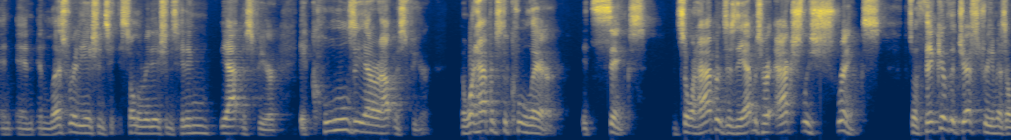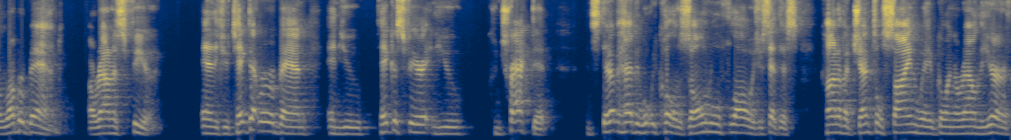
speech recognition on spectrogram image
and, and, and less radiation, solar radiation is hitting the atmosphere, it cools the air atmosphere. And what happens to cool air? It sinks. And so what happens is the atmosphere actually shrinks. So think of the jet stream as a rubber band around a sphere. And if you take that rubber band and you take a sphere and you contract it, instead of having what we call a zonal flow, as you said, this kind of a gentle sine wave going around the Earth,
